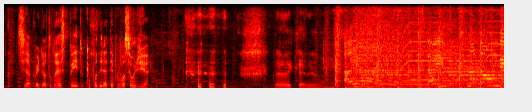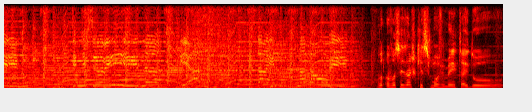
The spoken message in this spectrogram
você já perdeu todo o respeito que eu poderia ter por você um dia. Ai, caramba. Vocês acham que esse movimento aí do,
